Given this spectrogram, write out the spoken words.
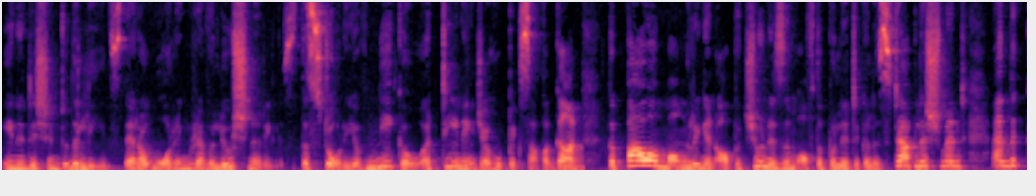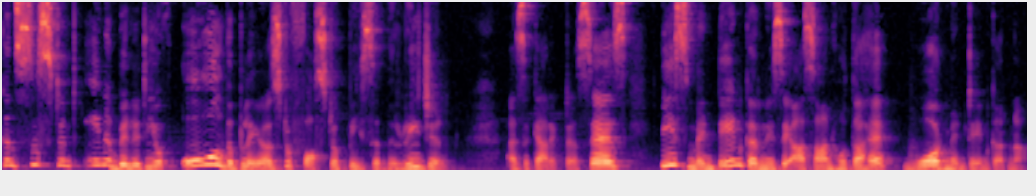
In addition to the leads, there are warring revolutionaries. The story of Nico, a teenager who picks up a gun, the power mongering and opportunism of the political establishment, and the consistent inability of all the players to foster peace in the region. As the character says, peace maintain करने से आसान होता है war maintain करना.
